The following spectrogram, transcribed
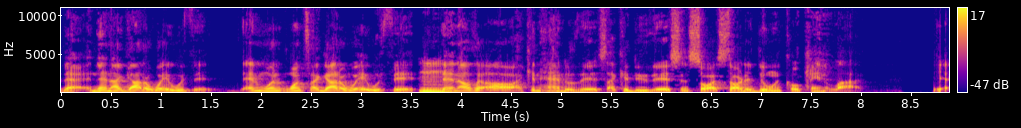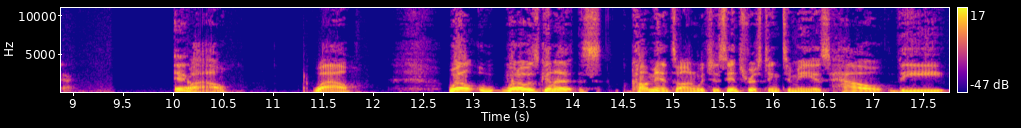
that, and then I got away with it. And when once I got away with it, mm. then I was like, oh, I can handle this. I could do this, and so I started doing cocaine a lot. Yeah. Yeah. Wow. Wow. Well, what I was gonna comment on, which is interesting to me, is how the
